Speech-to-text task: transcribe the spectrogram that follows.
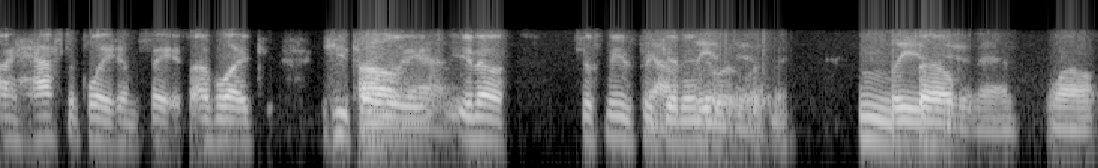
I have to play him face. I'm like, he Oh, totally, man. you know, just needs to Yeah, get into it do. with me. Mm, Please so, do, man. Well,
